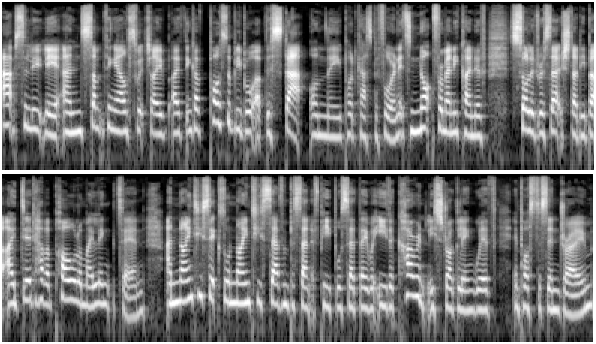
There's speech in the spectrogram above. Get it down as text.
Absolutely. And something else which I, I think I've possibly brought up the stat on the podcast before, and it's not from any kind of solid research study, but I did have a poll on my LinkedIn, and 96 or 97% of people said they were either currently struggling with imposter syndrome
